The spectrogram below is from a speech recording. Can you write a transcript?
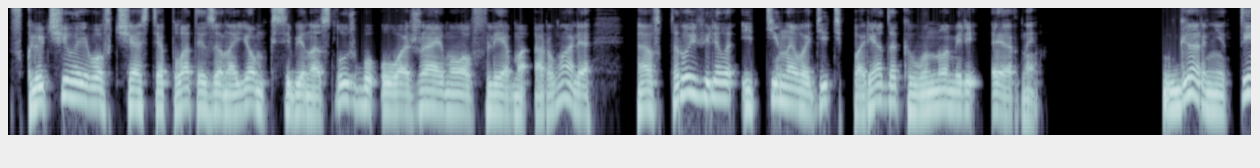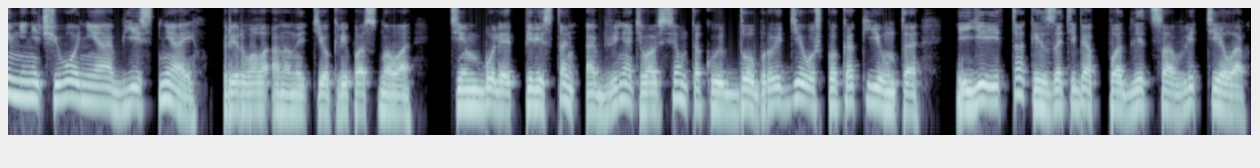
включила его в часть оплаты за наем к себе на службу уважаемого Флема Арваля, а второй велела идти наводить порядок в номере Эрны. «Гарни, ты мне ничего не объясняй», – прервала она нытье крепостного. «Тем более перестань обвинять во всем такую добрую девушку, как Юнта. Ей и так из-за тебя под лица влетело.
